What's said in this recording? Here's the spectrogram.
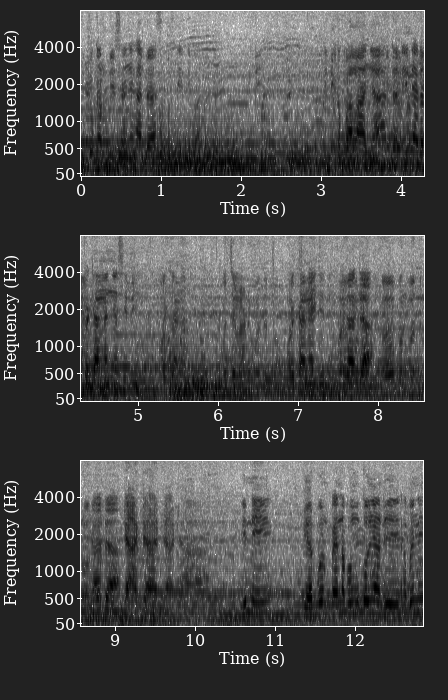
itu kan biasanya ada seperti ini pak. Ini, ini kepalanya dan ini ada pegangannya sini. Pegangan ini. Pegangan sini. Tidak ada. Tidak ada. Tidak ada, tidak ada. Ini biarpun pena pemukulnya di apa ini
